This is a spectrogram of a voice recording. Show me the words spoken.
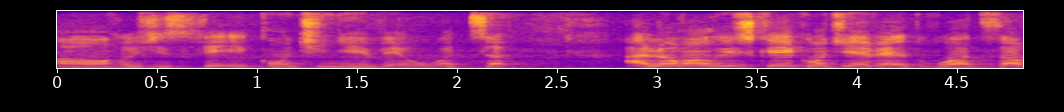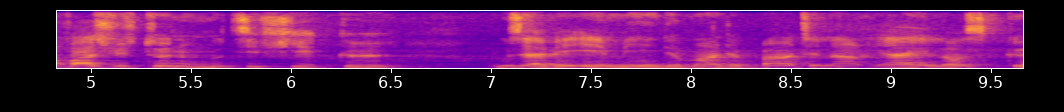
enregistrer et continuer vers WhatsApp. Alors, enregistrer et continuer vers WhatsApp va juste nous notifier que vous avez émis une demande de partenariat et lorsque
